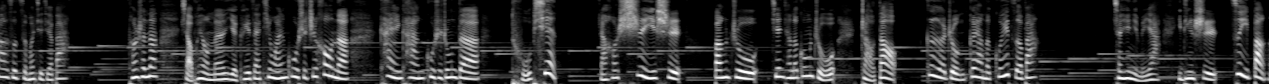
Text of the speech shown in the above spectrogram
告诉子墨姐姐吧。同时呢，小朋友们也可以在听完故事之后呢，看一看故事中的图片，然后试一试，帮助坚强的公主找到各种各样的规则吧。相信你们呀，一定是最棒、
